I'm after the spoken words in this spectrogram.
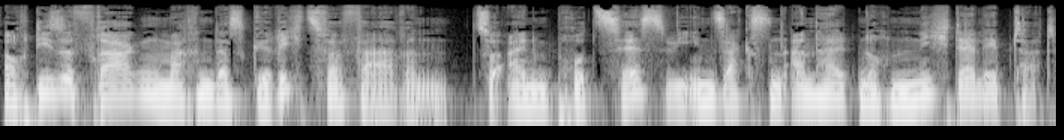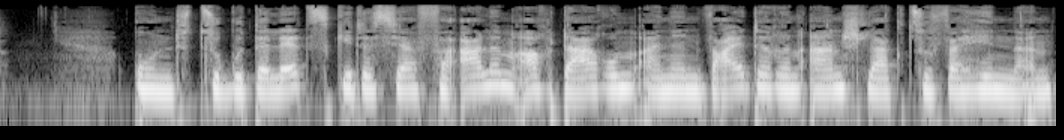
Auch diese Fragen machen das Gerichtsverfahren zu einem Prozess, wie ihn Sachsen-Anhalt noch nicht erlebt hat. Und zu guter Letzt geht es ja vor allem auch darum, einen weiteren Anschlag zu verhindern.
